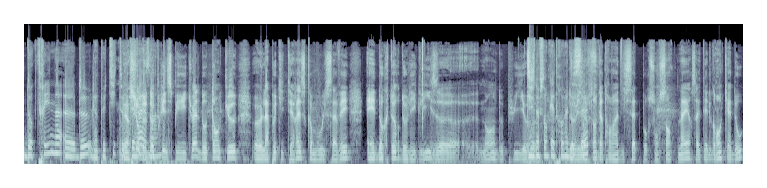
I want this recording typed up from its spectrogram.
doctrine de la petite Bien Thérèse. Bien sûr, de doctrine spirituelle, d'autant que euh, la petite Thérèse, comme vous le savez, est docteur de l'Église, euh, non, depuis 1997. 1997 pour son centenaire. Ça a été le grand cadeau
